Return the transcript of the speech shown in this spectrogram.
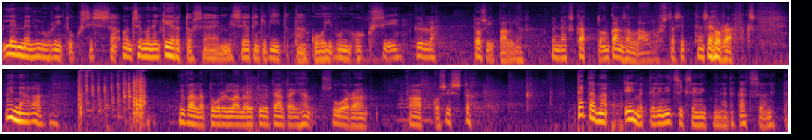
lemmenlurituksissa on semmoinen kertosää, missä jotenkin viitataan koivun oksiin. Kyllä, tosi paljon. Mennäänkö kattoon kansanlauluista sitten seuraavaksi? Mennään vaan. Hyvällä tuurilla löytyy täältä ihan suoraan aakkosista. Tätä mä ihmettelin itsekseni, kun näitä katsoin, että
